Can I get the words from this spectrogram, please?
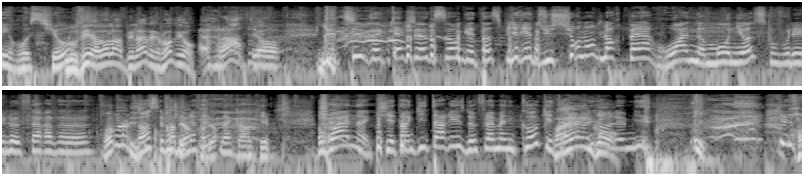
et Rocio. Lucía, Lola, Pilar et Rodio. Radio. Le tube de Ketchup Song est inspiré du surnom de leur père, Juan Munoz. Vous voulez le faire ouais, allez-y. Non, c'est bon, j'ai bien, fait D'accord, ok. Juan, qui est un guitariste de flamenco, qui est Flamenco. dans le milieu. qui est- Oh,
